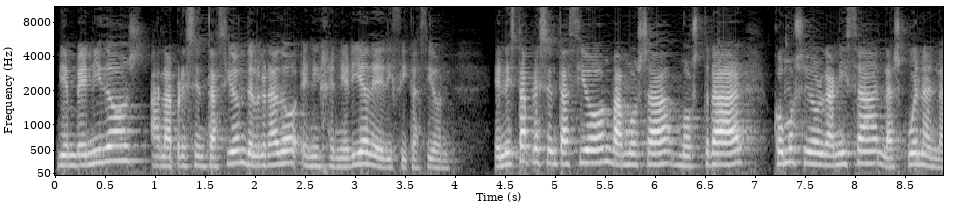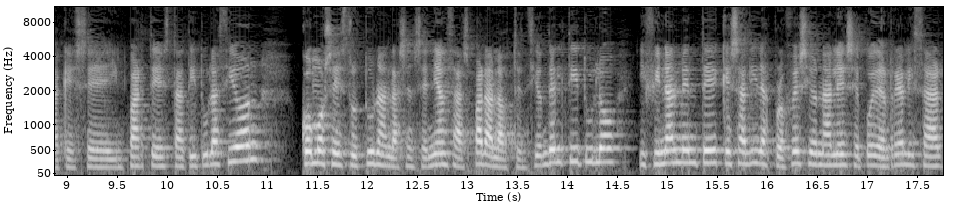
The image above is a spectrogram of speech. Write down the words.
Bienvenidos a la presentación del grado en Ingeniería de Edificación. En esta presentación vamos a mostrar cómo se organiza la escuela en la que se imparte esta titulación, cómo se estructuran las enseñanzas para la obtención del título y finalmente qué salidas profesionales se pueden realizar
